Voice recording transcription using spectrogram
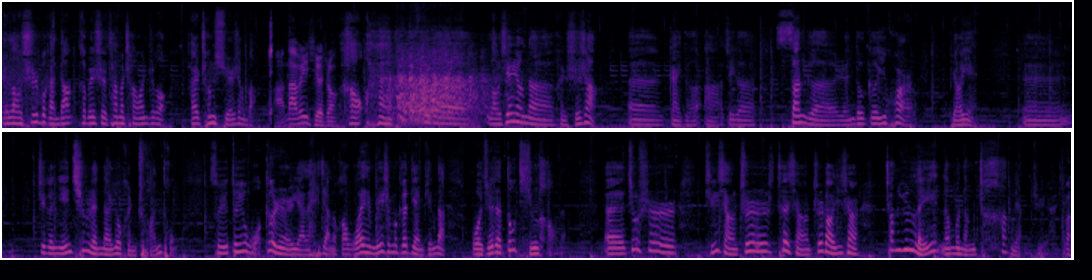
呃老师不敢当，特别是他们唱完之后，还是成学生吧。啊，那威学生好，这个老先生呢很时尚，呃，改革啊，这个三个人都搁一块儿了表演，嗯、这个年轻人呢又很传统，所以对于我个人而言来讲的话，我也没什么可点评的，我觉得都挺好的，呃，就是挺想知，特想知道一下张云雷能不能唱两句啊？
